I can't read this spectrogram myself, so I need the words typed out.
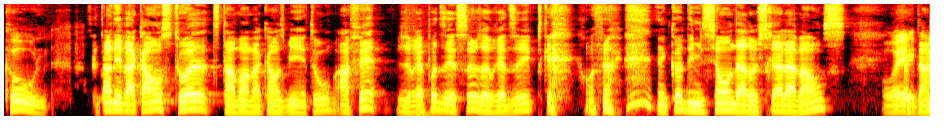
Cool. C'est le temps des vacances. Toi, tu t'en vas en vacances bientôt. En fait, je devrais pas dire ça, je devrais dire, parce qu'on a une code d'émission d'enregistrer à l'avance. Oui. dans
